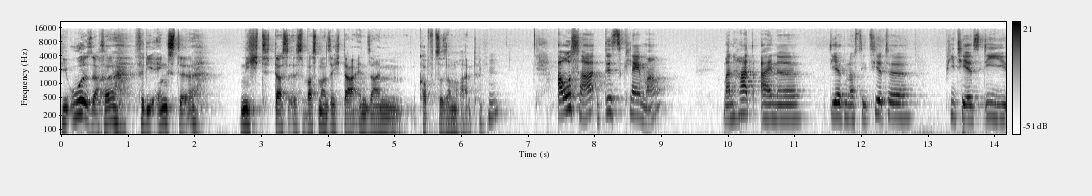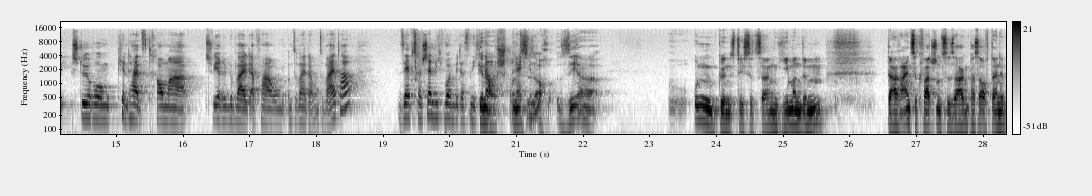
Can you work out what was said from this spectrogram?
die Ursache für die Ängste nicht das ist, was man sich da in seinem Kopf zusammenreimt. Mhm. Außer Disclaimer, man hat eine diagnostizierte PTSD, Störung, Kindheitstrauma, schwere Gewalterfahrung und so weiter und so weiter. Selbstverständlich wollen wir das nicht genau. absprechen. Und es ist auch sehr ungünstig, sozusagen jemandem da reinzuquatschen und zu sagen, pass auf, deine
